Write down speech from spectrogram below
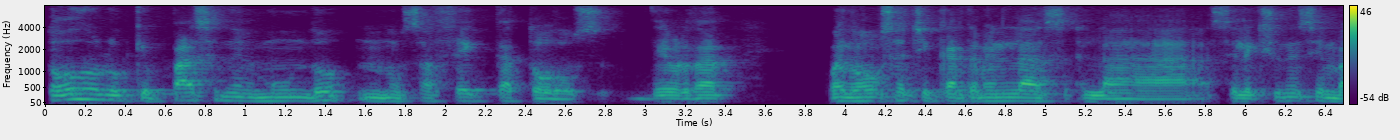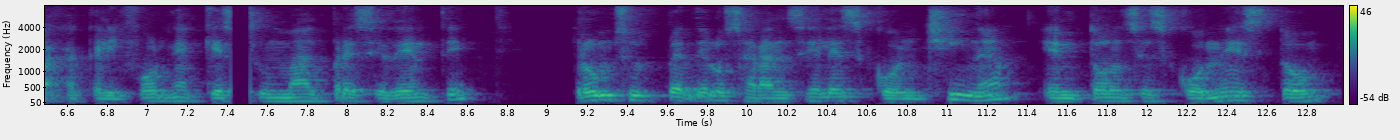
Todo lo que pasa en el mundo nos afecta a todos, de verdad. Bueno, vamos a checar también las, las elecciones en Baja California, que es un mal precedente. Trump suspende los aranceles con China, entonces con esto,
